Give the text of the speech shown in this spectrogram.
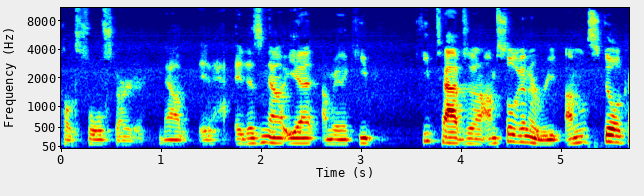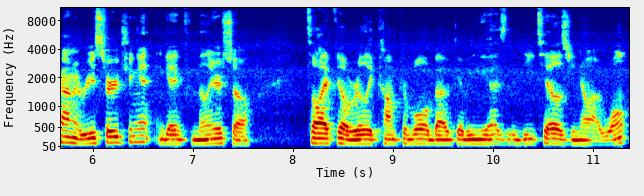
called SolStarter. Now, it, it isn't out yet. I'm gonna keep keep tabs on. it. I'm still gonna read. I'm still kind of researching it and getting familiar. So until I feel really comfortable about giving you guys the details, you know I won't.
